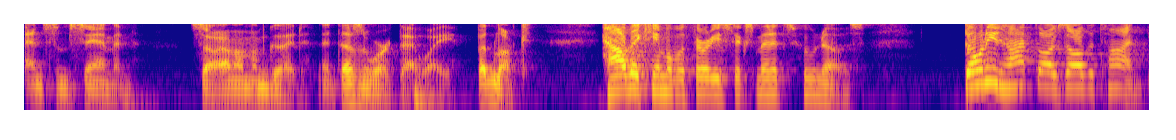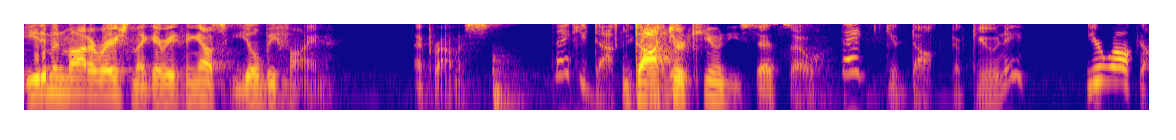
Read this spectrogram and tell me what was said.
and some salmon, so I'm I'm good. It doesn't work that way. But look, how they came up with 36 minutes, who knows? Don't eat hot dogs all the time. Eat them in moderation, like everything else. You'll be fine. I promise. Thank you, Doctor. Dr. CUNY says so. Thank you, Doctor Cuny. You're welcome.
